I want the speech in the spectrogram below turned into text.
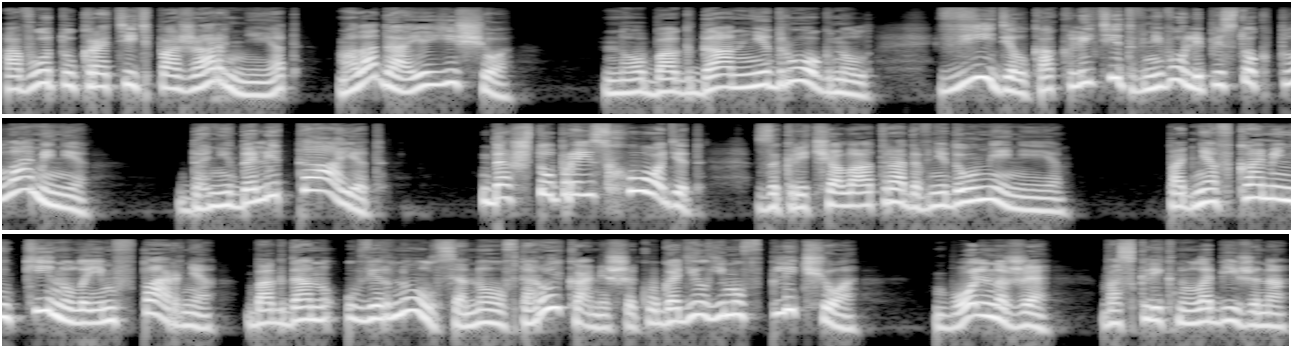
а вот укротить пожар нет, молодая еще. Но Богдан не дрогнул, видел, как летит в него лепесток пламени. Да не долетает! «Да что происходит?» — закричала отрада в недоумении. Подняв камень, кинула им в парня. Богдан увернулся, но второй камешек угодил ему в плечо. «Больно же!» — воскликнул обиженно.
